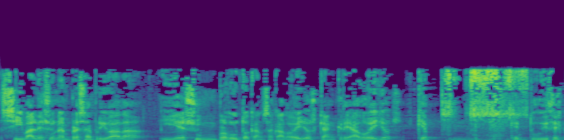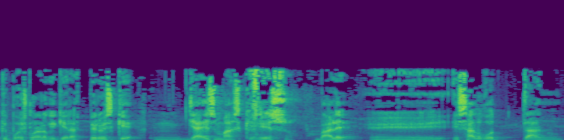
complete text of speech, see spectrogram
sí, vale, es una empresa privada y es un producto que han sacado ellos, que han creado ellos, que, que tú dices que puedes cobrar lo que quieras, pero es que mm, ya es más que eso, ¿vale? Eh, es algo tan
